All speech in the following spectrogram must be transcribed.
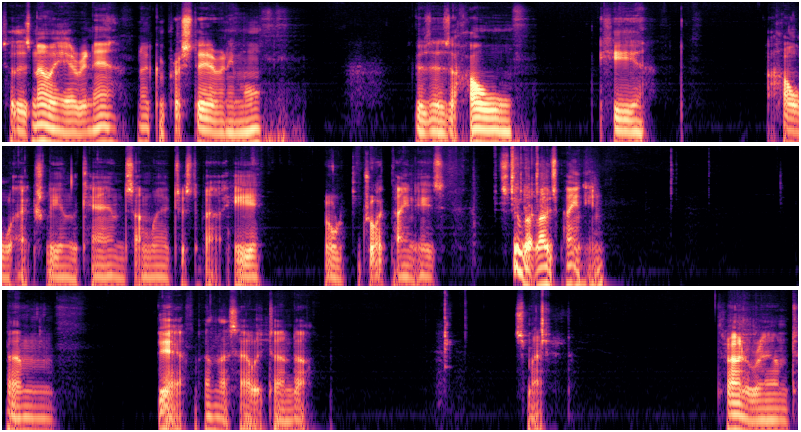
So there's no air in there, no compressed air anymore. Because there's a hole here, a hole actually in the can somewhere just about here, where all the dry paint is. Still got loads of paint. Um, yeah, and that's how it turned up smashed. Thrown around.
